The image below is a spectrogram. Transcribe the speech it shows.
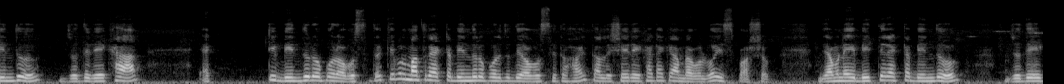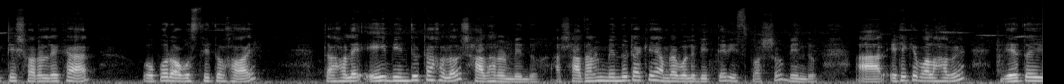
বিন্দু, যদি রেখার একটি বিন্দুর ওপর অবস্থিত, কেবলমাত্র একটা বিন্দুর ওপর যদি অবস্থিত হয়, তাহলে সেই রেখাটাকে আমরা বলব স্পর্শক। যেমন এই বৃত্তের একটা বিন্দু, যদি একটি সরলরেখার ওপর অবস্থিত হয়, তাহলে এই বিন্দুটা হলো সাধারণ বিন্দু। আর সাধারণ বিন্দুটাকে আমরা বলি বৃত্তের স্পর্শ বিন্দু। আর এটাকে বলা হবে, যেহেতু এই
